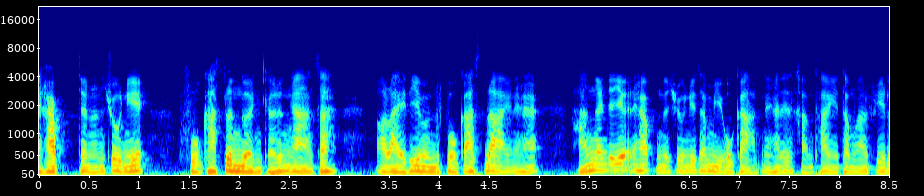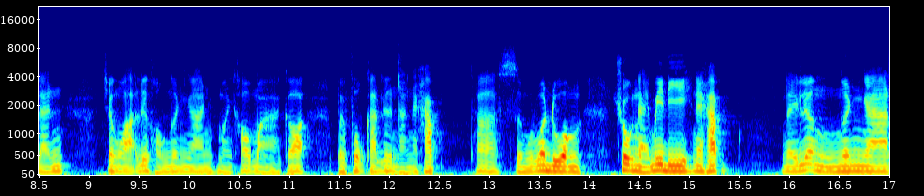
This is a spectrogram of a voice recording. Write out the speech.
นะครับดังนั้นช่วงนี้โฟกัสเรื่องเงินกับเรื่องงานซะอะไรที่มันโฟกัสได้นะฮะหาเงินจะเยอะนะครับในช่วงนี้ถ้ามีโอกาสนะฮะในคำไทยทำงานฟรีแลนซ์จังหวะเรื่องของเงินงานมันเข้ามาก็ไปโฟกัสเรื่องนั้นนะครับ ถ้าสมมุติว่าดวงช่วงไหนไม่ดีนะครับ ในเรื่องเงินงาน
